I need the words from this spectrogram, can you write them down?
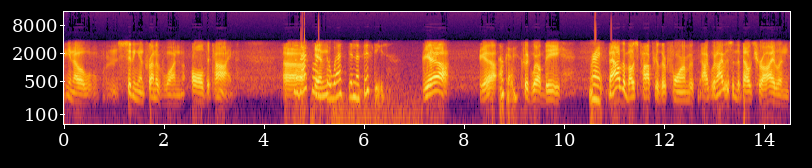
you know, sitting in front of one all the time. So Uh, that's like in, the West in the fifties. yeah, yeah, Okay. could well be. Right. Now the most popular form of I, when I was in the Belcher Islands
